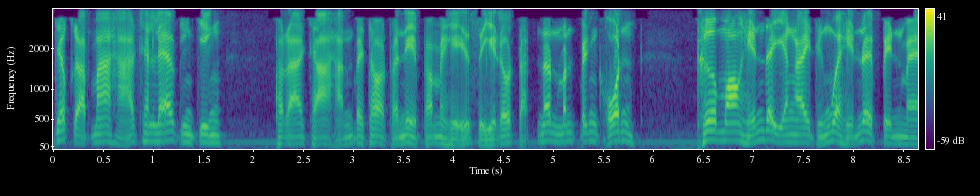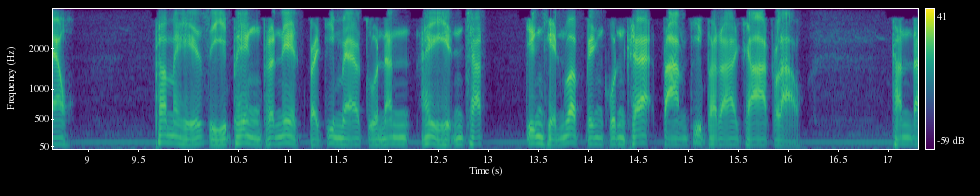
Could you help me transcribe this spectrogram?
เจ้ากลับมาหาฉันแล้วจริง ๆ พระราชาหันไปทอดพระเนตรพระมเหสีแล้วตัดนั่นมันเป็นคน เธอมองเห็นได้ยังไงถึงว่าเห็นได้เป็นแมว พระมเหสีเพ่งพระเนตรไปที่แมวตัวนั้นให้เห็นชัด จึงเห็นว่าเป็นคนแคะตามที่พระราชากล่าว ทันใด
